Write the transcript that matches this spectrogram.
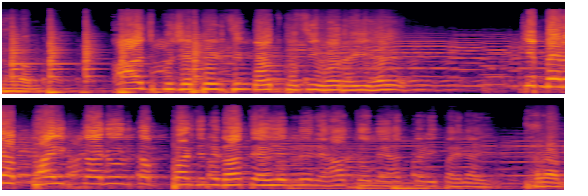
धर्म। आज मुझे वीर सिंह बहुत खुशी हो रही है कि मेरा भाई कानून का फ़र्ज़ निभाते हुए मेरे हाथों में हथकड़ी पहनाई। धर्म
